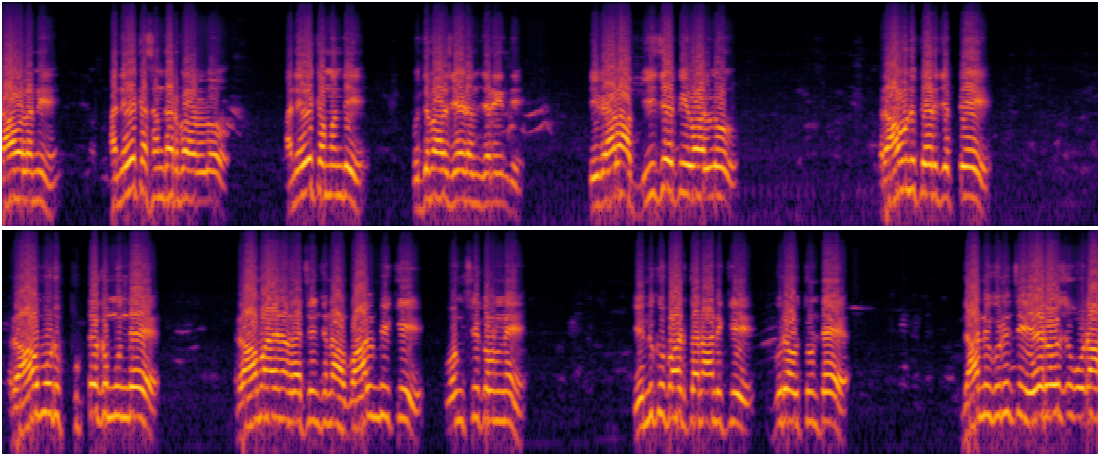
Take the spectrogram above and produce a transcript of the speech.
కావాలని అనేక సందర్భాలలో అనేక మంది ఉద్యమాలు చేయడం జరిగింది. ఈవేళ బీజేపీ వాళ్ళు రాముడి పేరు చెప్పి రాముడు పుట్టక ముందే రామాయణం రచించిన వాల్మీకి వంశీకుల్ని ఎన్నుకుబాటుతనానికి గురవుతుంటే దాని గురించి ఏ రోజు కూడా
